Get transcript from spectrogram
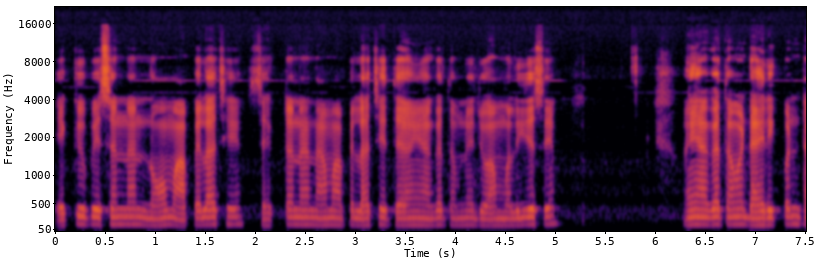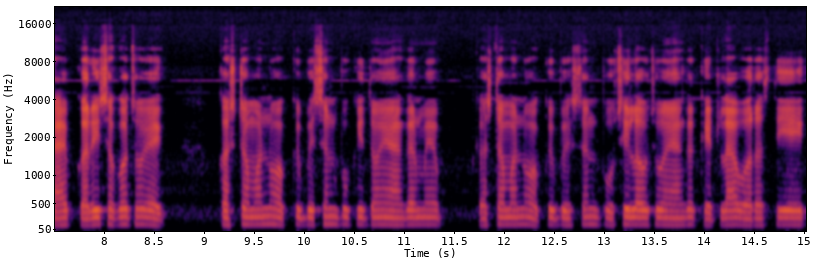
એક્યુપેશનના નોમ આપેલા છે સેક્ટરના નામ આપેલા છે, તે અહીં આગળ તમને જોવા મળી જશે. અહીં આગળ તમે ડાયરેક્ટ પણ ટાઈપ કરી શકો છો. કસ્ટમરનું ઓક્યુપેશન પૂકી તો અહીં આગળ મેં કસ્ટમરનું ઓક્યુપેશન પૂછી લઉં છું. અહીં આગળ કેટલા વર્ષથી એક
